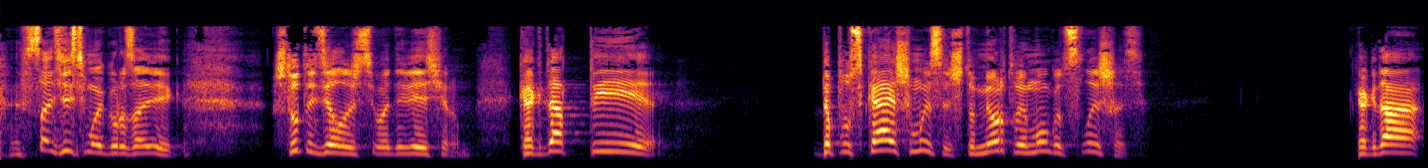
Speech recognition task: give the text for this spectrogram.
садись мой грузовик. Что ты делаешь сегодня вечером? Когда ты допускаешь мысль, что мертвые могут слышать, когда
